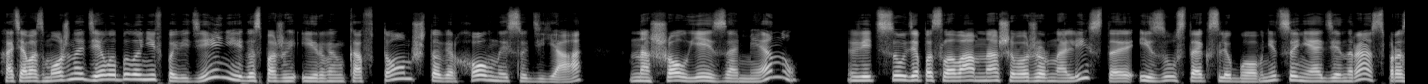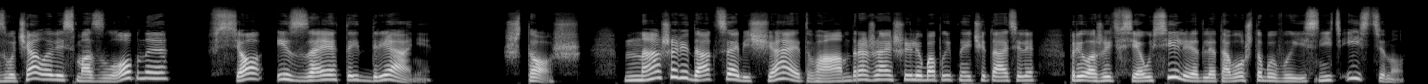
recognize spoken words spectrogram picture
хотя, возможно, дело было не в поведении госпожи Ирвинг, а в том, что верховный судья нашел ей замену. Ведь, судя по словам нашего журналиста, из уст экс-любовницы не один раз прозвучало весьма злобное «все из-за этой дряни». Что ж, Наша редакция обещает вам, дрожайшие любопытные читатели, приложить все усилия для того, чтобы выяснить истину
